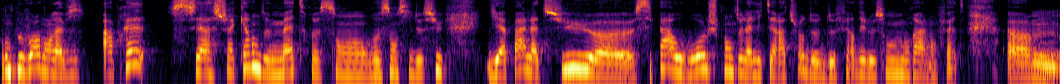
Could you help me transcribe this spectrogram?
qu'on peut voir dans la vie. Après, c'est à chacun de mettre son ressenti dessus. Il n'y a pas là-dessus, euh, c'est pas au rôle, je pense, de la littérature de, faire des leçons de morale, en fait. Euh,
